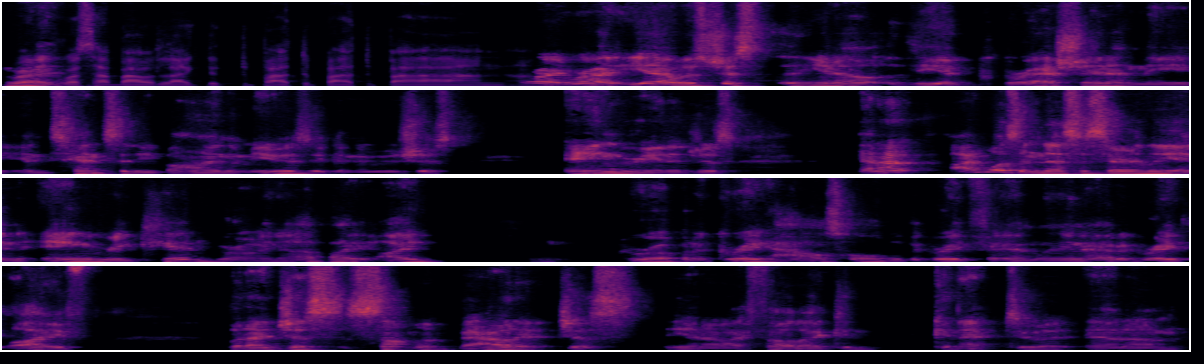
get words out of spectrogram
Right. It was about like the tupa tupa tupa and, and Right, right. Yeah, it was just you know the aggression and the intensity behind the music, and it was just angry, and it just and I I wasn't necessarily an angry kid growing up. I I grew up in a great household with a great family and had a great life, but I just something about it just you know I felt I could connect to it, and um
